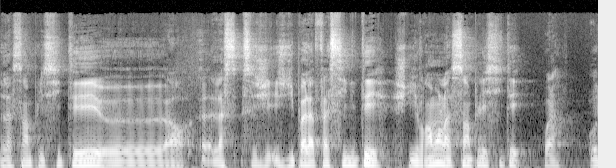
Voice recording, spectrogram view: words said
la simplicité, euh, alors je, je, dis pas la facilité, je dis vraiment la simplicité. Voilà, au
